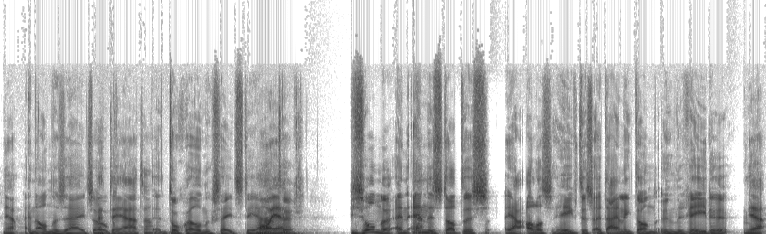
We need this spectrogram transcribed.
Ja. en anderzijds Het ook theater. eh, toch wel nog steeds Mooi, theater. Bijzonder. En, en dus dat dus, ja, alles heeft dus uiteindelijk dan een reden. Ja,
